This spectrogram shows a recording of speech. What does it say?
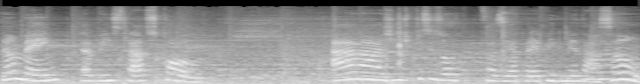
também da Bistratus Color. Gente precisou fazer a pré-pigmentação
